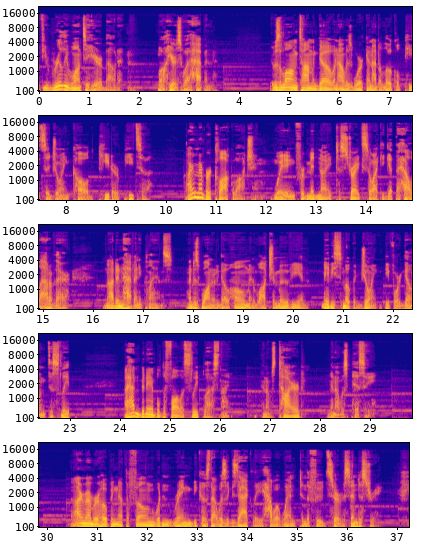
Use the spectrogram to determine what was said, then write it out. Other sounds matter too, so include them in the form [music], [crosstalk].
If you really want to hear about it, well, here's what happened. It was a long time ago when I was working at a local pizza joint called Peter Pizza. I remember clock watching, waiting for midnight to strike so I could get the hell out of there. I didn't have any plans. I just wanted to go home and watch a movie and maybe smoke a joint before going to sleep. I hadn't been able to fall asleep last night, and I was tired and I was pissy. I remember hoping that the phone wouldn't ring because that was exactly how it went in the food service industry.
